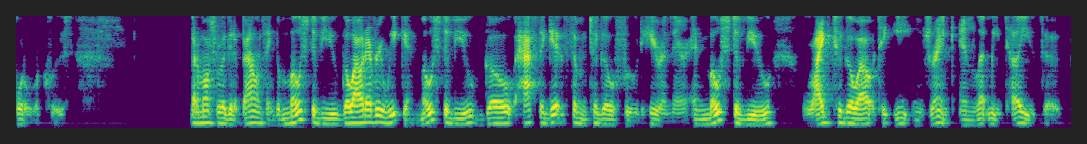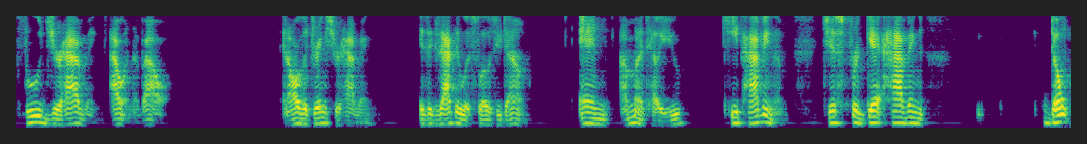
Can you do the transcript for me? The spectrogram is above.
total recluse, but I'm also really good at balancing. But most of you go out every weekend. Most of you go have to get some to go food here and there. And most of you like to go out to eat and drink. And let me tell you, the foods you're having out and about and all the drinks you're having is exactly what slows you down. And I'm going to tell you, keep having them. Just forget having don't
